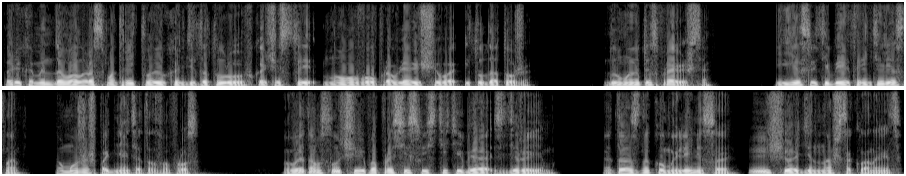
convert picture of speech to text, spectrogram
порекомендовал рассмотреть твою кандидатуру в качестве нового управляющего и туда тоже. Думаю, ты справишься. И если тебе это интересно, то можешь поднять этот вопрос. В этом случае попроси свести тебя с Диреем. Это знакомый Лениса и еще один наш соклановец.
